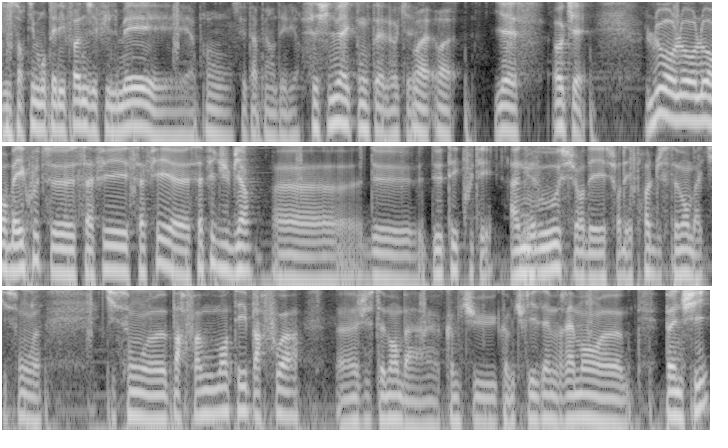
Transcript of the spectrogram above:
J'ai sorti mon téléphone, j'ai filmé et après on s'est tapé un délire. C'est filmé avec ton tel, ok. Ouais, ouais. Yes, ok. Lourd, lourd, lourd. Bah écoute, euh, ça fait, ça fait, euh, ça fait du bien euh, de, de t'écouter à nouveau sur des, sur des prods justement bah, qui sont, qui sont parfois mouvementés, parfois justement bah, comme tu, comme tu les aimes vraiment punchy.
